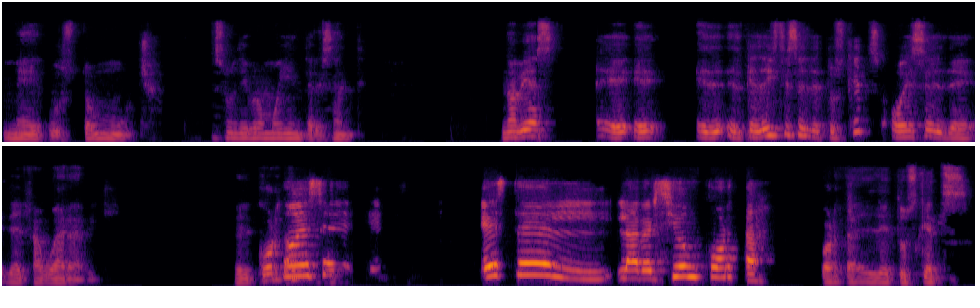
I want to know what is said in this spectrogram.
me gustó mucho. Es un libro muy interesante. ¿No habías, eh, el, que leíste es el de Tusquets o es el de, Alfaguara, Vicky? ¿El corto? No, ese, este, la versión corta. Corta, el de Tusquets.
